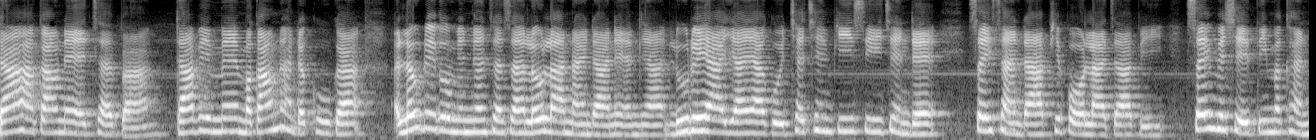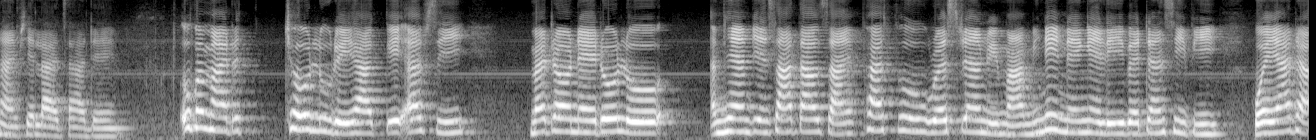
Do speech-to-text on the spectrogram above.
ဒါဟာကောင်းတဲ့အချက်ပါဒါပေမဲ့မကောင်းတာတစ်ခုကအလုပ်တွေကိုမြန်မြန်ဆန်ဆန်လုပ်လာနိုင်တာနဲ့အမျှလူတွေဟာရာရာကိုချက်ချင်းပြီးစီးခြင်းတဲ့စိတ်ဆန္ဒဖြစ်ပေါ်လာကြပြီးစိတ်မရှိသီးမခံနိုင်ဖြစ်လာကြတယ်ဥပမာတချို့လူတွေဟာ KFC McDonald တို့လိုအမြန်ပြင်စားတောက်ဆိုင် fast food restaurant တွေမှာမိနစ်နေငယ်လေးပဲတန်းစီပြီး ဝယ်ရတာ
